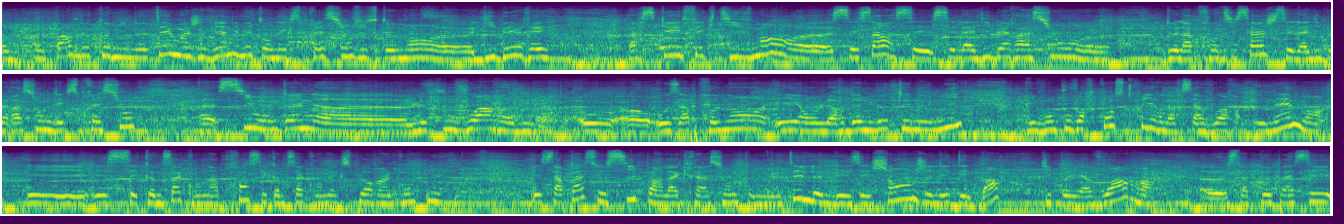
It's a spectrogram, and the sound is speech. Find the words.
On, parle de communauté, moi j'ai bien aimé ton expression justement euh, libérée, parce qu'effectivement euh, c'est ça, c'est la libération. Euh, de l'apprentissage, c'est la libération de l'expression. si on donne le pouvoir aux, apprenants et on leur donne l'autonomie, ils vont pouvoir construire leur savoir eux-mêmes et, c'est comme ça qu'on apprend, c'est comme ça qu'on explore un contenu. Et ça passe aussi par la création de communautés, les échanges, les débats qu'il peut y avoir. Euh, ça peut passer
